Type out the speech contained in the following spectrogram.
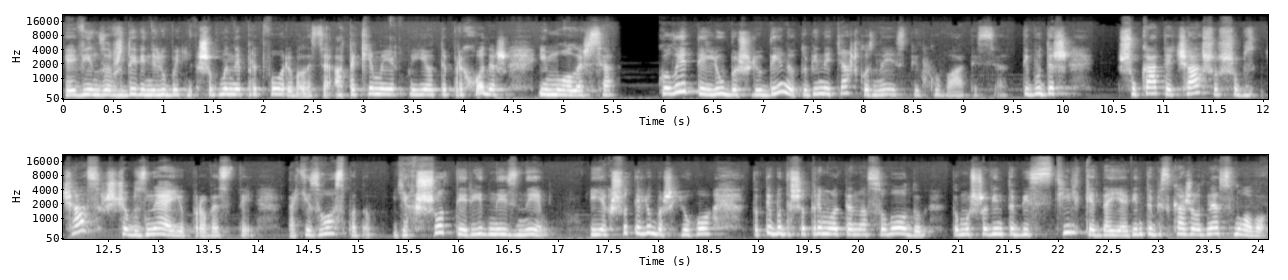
І Він завжди він любить, щоб ми не притворювалися. А такими, як ми є, ти приходиш і молишся. Коли ти любиш людину, тобі не тяжко з нею спілкуватися. Ти будеш шукати часу, щоб, час, щоб з нею провести, так і з Господом. Якщо ти рідний з ним, і якщо ти любиш його, то ти будеш отримувати насолоду, тому що він тобі стільки дає, він тобі скаже одне слово,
